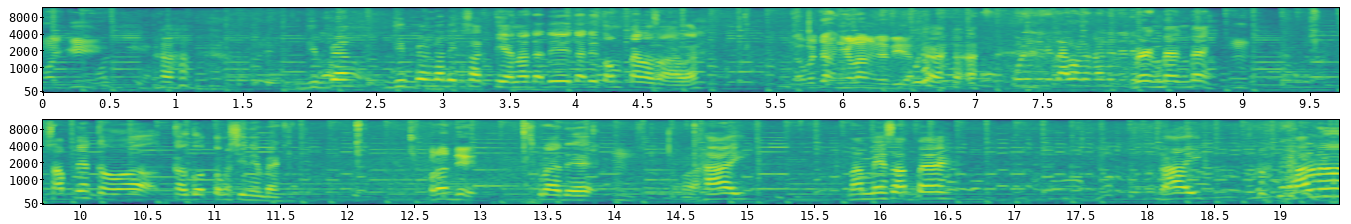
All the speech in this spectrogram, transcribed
Gibeng Gibeng dari kesaktian ada di dari tompel soalnya. Gak banyak ngilang jadi ya. Beng beng beng. Siapa yang ke ke gotong sini beng? Prade. Sprade. Hmm. Hai. Namanya siapa? Hai. Malu.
